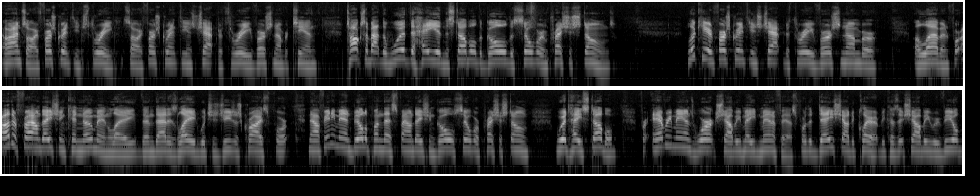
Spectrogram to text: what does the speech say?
Oh, I'm sorry, 1 Corinthians 3. Sorry, 1 Corinthians chapter 3, verse number 10 talks about the wood, the hay, and the stubble, the gold, the silver, and precious stones. Look here in 1 Corinthians chapter 3, verse number 11. For other foundation can no man lay than that is laid, which is Jesus Christ. For now, if any man build upon this foundation gold, silver, precious stone, wood, hay, stubble, for every man's work shall be made manifest. For the day shall declare it, because it shall be revealed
